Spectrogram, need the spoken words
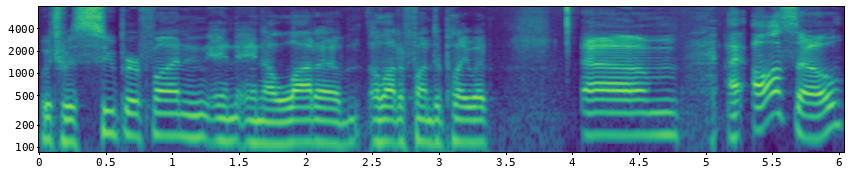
which was super fun and, and a lot of a lot of fun to play with. Um, I also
